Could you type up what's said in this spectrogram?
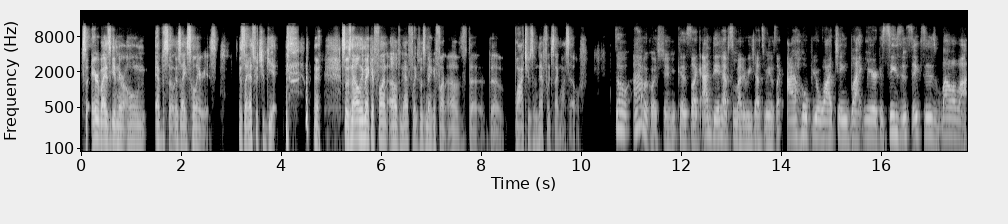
So everybody's getting their own episode. It's like it's hilarious it's like that's what you get. so it's not only making fun of Netflix, but it's making fun of the the watchers of Netflix like myself. So I have a question because, like, I did have somebody reach out to me. It was like, I hope you're watching Black Mirror because season six is blah blah blah.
